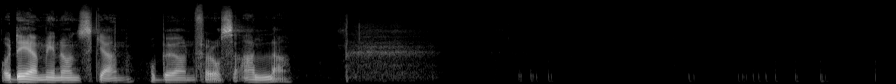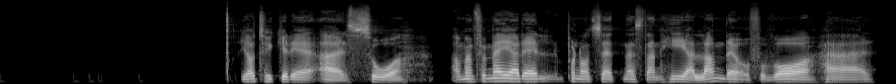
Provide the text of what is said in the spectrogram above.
Och det är min önskan och bön för oss alla. Jag tycker det är så, ja men för mig är det på något sätt nästan helande att få vara här,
